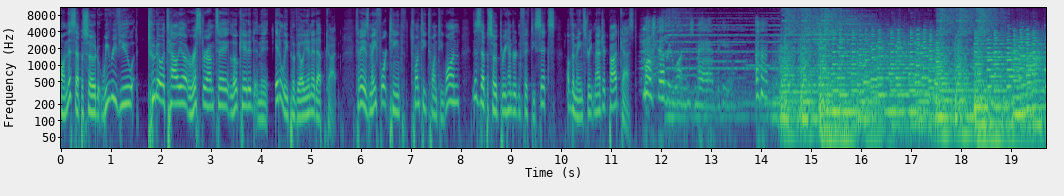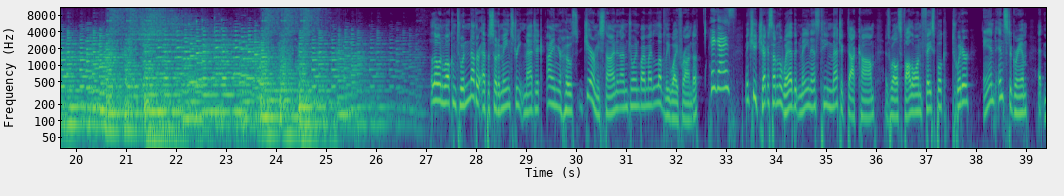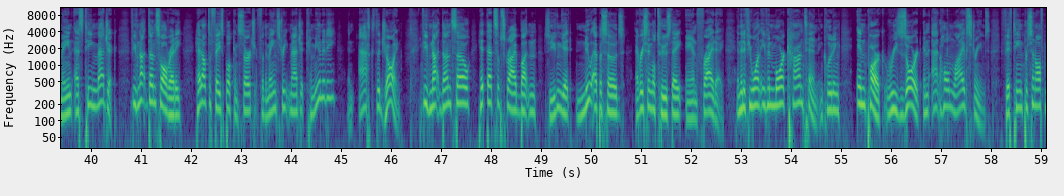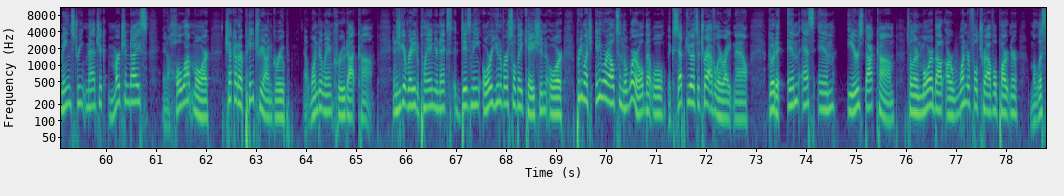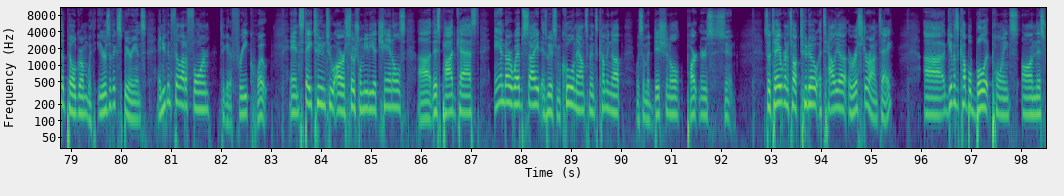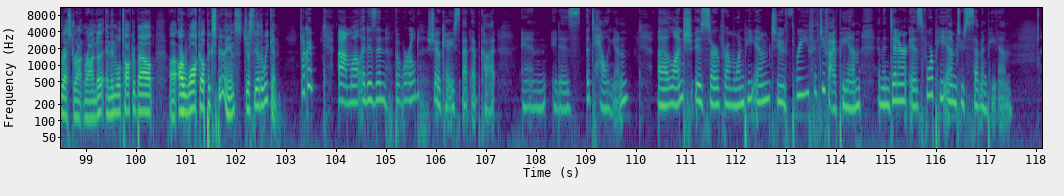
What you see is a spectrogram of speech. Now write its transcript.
On this episode, we review Tutto Italia Ristorante located in the Italy Pavilion at Epcot. Today is May 14th, 2021, and this is episode 356 of the Main Street Magic Podcast. Most everyone's mad here. Hello and welcome to another episode of Main Street Magic. I am your host, Jeremy Stein, and I'm joined by my lovely wife, Rhonda. Hey guys. Make sure you check us out on the web at mainstmagic.com, as well as follow on Facebook, Twitter, and Instagram at mainstmagic. If you've not done so already, head out to Facebook and search for the Main Street Magic community and ask to join. If you've not done so, hit that subscribe button so you can get new episodes every single Tuesday and Friday. And then if you want even more content, including in park, resort, and at home live streams, 15% off Main Street Magic merchandise, and a whole lot more, check out our Patreon group at wonderlandcrew.com. And as you get ready to plan your next Disney or Universal vacation, or pretty much anywhere else in the world that will accept you as a traveler right now, go to MSM ears.com to learn more about our wonderful travel partner, Melissa Pilgrim with Ears of Experience, and you can fill out a form to get a free quote. And stay tuned to our social media channels, uh, this podcast, and our website as we have some cool announcements coming up with some additional partners soon. So today we're going to talk Tutto Italia Ristorante. Uh, give us a couple bullet points on this restaurant, Rhonda, and then we'll talk about uh, our walk up experience just the other weekend. Okay. Um, well, it is in the World Showcase at Epcot, and it is Italian. Uh, lunch is served from 1 p.m. to 3:55 p.m., and then dinner is 4 p.m. to 7 p.m.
